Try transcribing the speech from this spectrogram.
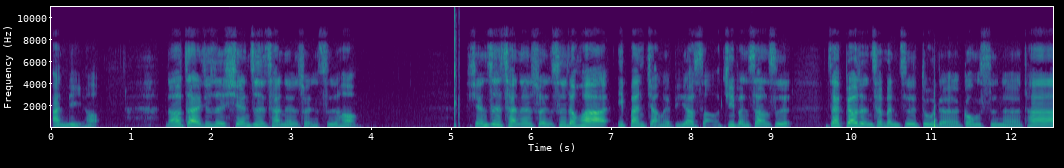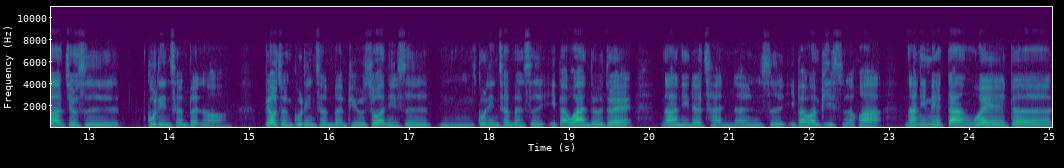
案例哈。然后再就是闲置产能损失哈，闲置产能损失的话，一般讲的比较少，基本上是在标准成本制度的公司呢，它就是固定成本哈。标准固定成本，比如说你是嗯，固定成本是一百万，对不对？那你的产能是一百万 piece 的话，那你每单位的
